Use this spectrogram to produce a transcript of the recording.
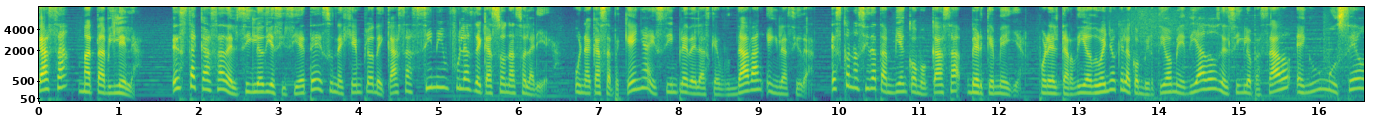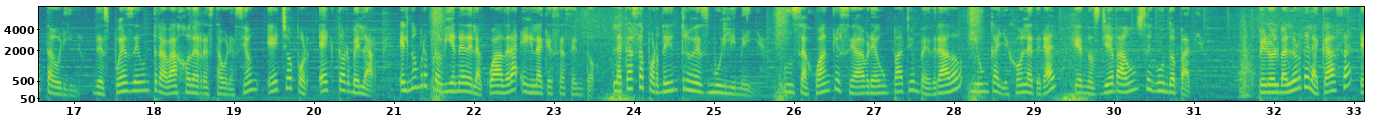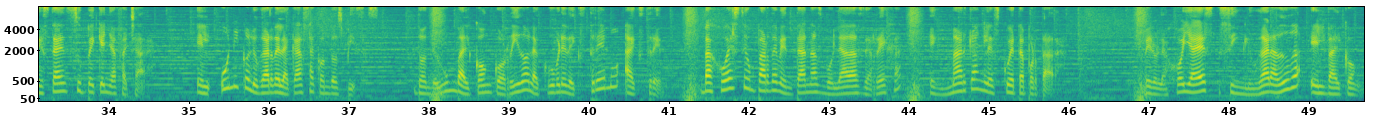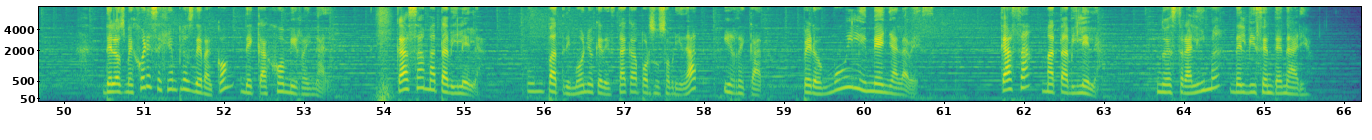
Casa Matavilela. Esta casa del siglo XVII es un ejemplo de casa sin ínfulas de casona solariega, una casa pequeña y simple de las que abundaban en la ciudad. Es conocida también como Casa Berkemeyer, por el tardío dueño que la convirtió a mediados del siglo pasado en un museo taurino, después de un trabajo de restauración hecho por Héctor Velarde. El nombre proviene de la cuadra en la que se asentó. La casa por dentro es muy limeña, un zajuán que se abre a un patio empedrado y un callejón lateral que nos lleva a un segundo patio. Pero el valor de la casa está en su pequeña fachada, el único lugar de la casa con dos pisos donde un balcón corrido la cubre de extremo a extremo. Bajo este un par de ventanas voladas de reja enmarcan la escueta portada. Pero la joya es, sin lugar a duda, el balcón. De los mejores ejemplos de balcón de cajón virreinal. Casa Matavilela, un patrimonio que destaca por su sobriedad y recato, pero muy limeña a la vez. Casa Matavilela, nuestra Lima del Bicentenario.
